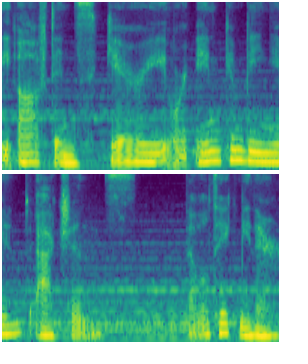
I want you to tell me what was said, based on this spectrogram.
the often scary or inconvenient actions that will take me there.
